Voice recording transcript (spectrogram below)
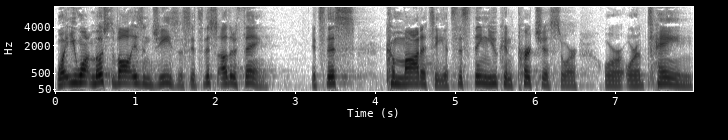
what you want most of all isn't Jesus, it's this other thing. It's this commodity, it's this thing you can purchase or, or, or obtain.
